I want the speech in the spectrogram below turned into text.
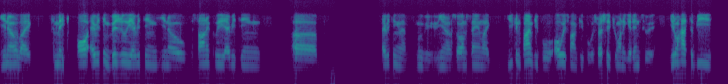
You know, like to make all everything visually, everything you know, sonically, everything, uh, everything in that movie. You know, so I'm saying like you can find people, always find people, especially if you want to get into it. You don't have to be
